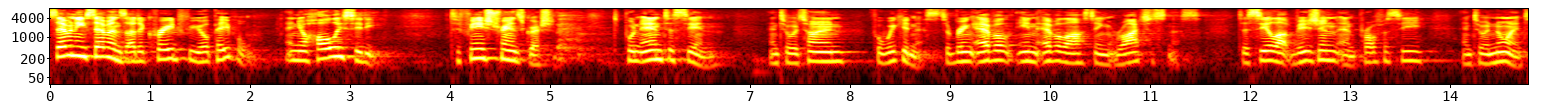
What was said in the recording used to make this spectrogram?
77s are decreed for your people and your holy city to finish transgression, to put an end to sin, and to atone for wickedness, to bring ever in everlasting righteousness, to seal up vision and prophecy, and to anoint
